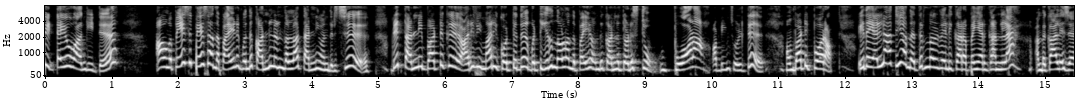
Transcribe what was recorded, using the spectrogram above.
திட்டையும் வாங்கிட்டு அவங்க பேச பேச அந்த பையனுக்கு வந்து கண்ணில் இருந்தெல்லாம் தண்ணி வந்துருச்சு. அப்படியே தண்ணி பாட்டுக்கு அருவி மாதிரி கொட்டுது. பட் இருந்தாலும் அந்த பையன் வந்து கண்ணை தொடச்சிட்டு போடா அப்படின்னு சொல்லிட்டு அவன் பாட்டுக்கு போகிறான் இதை எல்லாத்தையும் அந்த திருநெல்வேலிக்கார பையன் இருக்கான்ல அந்த காலேஜை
